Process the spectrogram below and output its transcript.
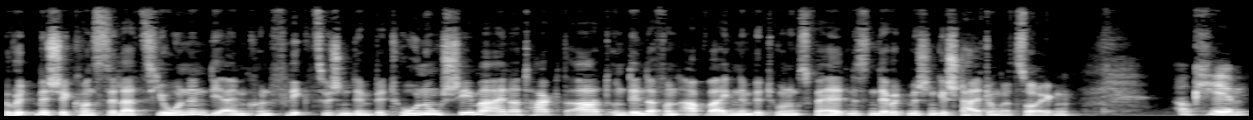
rhythmische Konstellationen, die einen Konflikt zwischen dem Betonungsschema einer Taktart und den davon abweichenden Betonungsverhältnissen der rhythmischen Gestaltung erzeugen. Okay,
